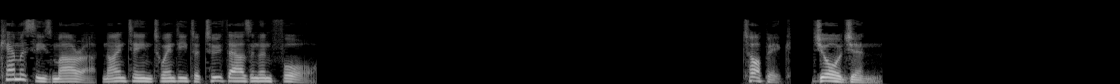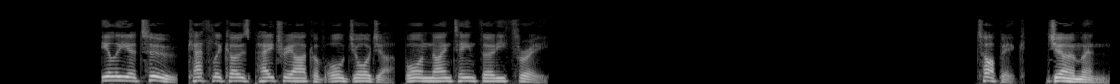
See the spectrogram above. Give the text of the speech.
Kamisese Mara 1920 to 2004. Topic: Georgian. Ilya II, Catholicos Patriarch of all Georgia, born 1933. Topic: German.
